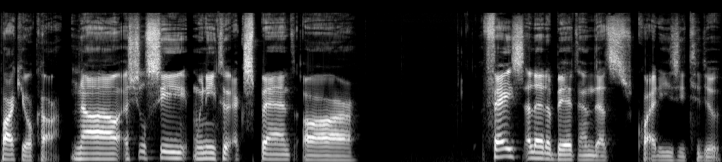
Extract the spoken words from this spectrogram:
Park your car. Now, as you'll see, we need to expand our face a little bit, and that's quite easy to do.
